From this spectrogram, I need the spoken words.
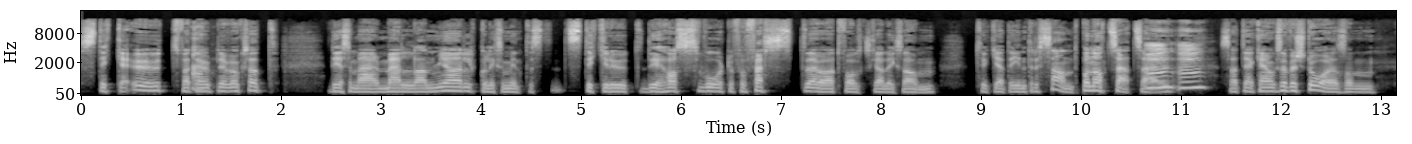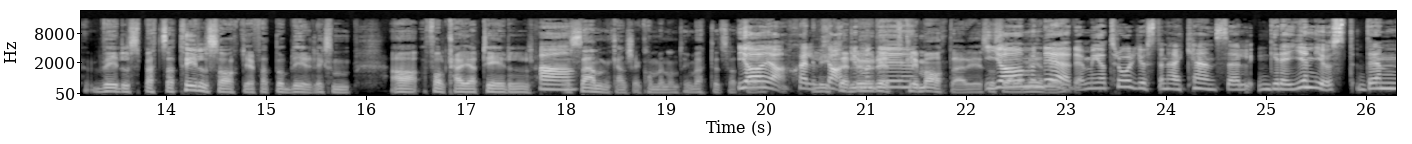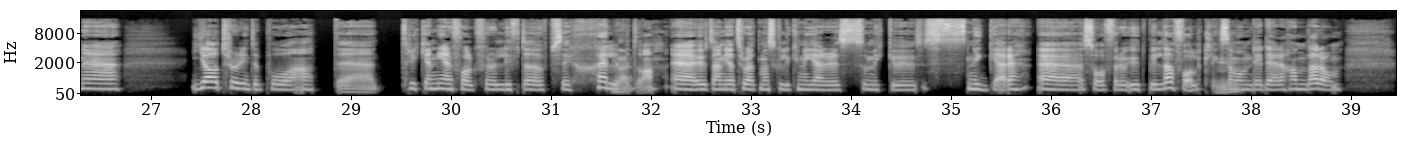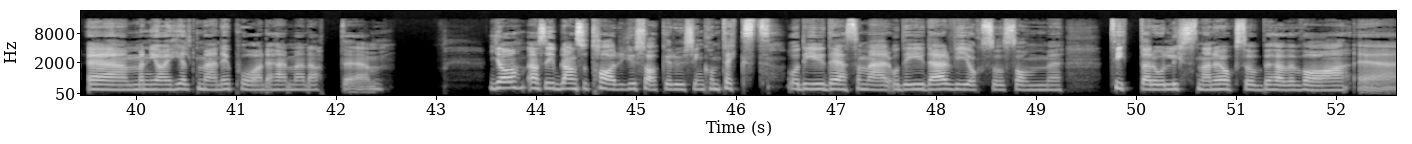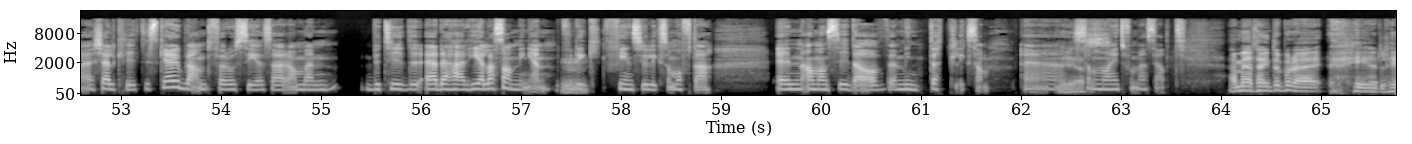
sticka ut, för att jag Ja. upplever också att det som är mellanmjölk och liksom inte st- sticker ut, det har svårt att få fäste och att folk ska liksom tycka att det är intressant på något sätt. Så, här. Mm, mm. Så att jag kan också förstå den som vill spetsa till saker för att då blir det liksom, ja, folk hajar till Ja. och sen kanske kommer någonting vettigt. Så Ja, är ja, självklart. Lite lurigt det- klimat där i sociala Ja, men det medier. är det. Men jag tror just den här cancel-grejen just, den... Eh, jag tror inte på att eh, trycka ner folk för att lyfta upp sig själv Nej. då. Eh, utan jag tror att man skulle kunna göra det så mycket snyggare eh, så för att utbilda folk, liksom, Mm. om det är det det handlar om. Eh, men jag är helt med dig på det här med att eh, Ja, alltså ibland så tar det ju saker ur sin kontext. Och det är ju det som är, och det är ju där vi också som tittare och lyssnare också behöver vara eh, källkritiska ibland för att se så här, ja, men betyder, är det här hela sanningen? Mm. För det finns ju liksom ofta en annan sida av myntet liksom. Eh, yes. Som man inte får med sig allt. Ja, men jag tänkte på det hel,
